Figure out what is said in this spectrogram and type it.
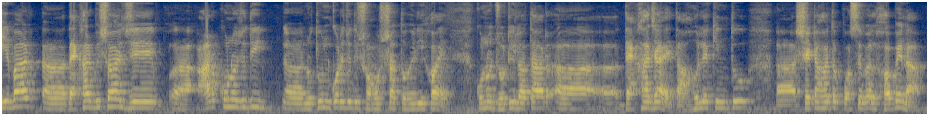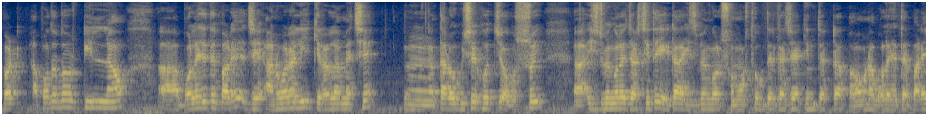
এইবার দেখার বিষয় যে আর কোনো যদি নতুন করে যদি সমস্যা তৈরি হয়, কোনো জটিলতার দেখা যায়, তাহলে কিন্তু সেটা হয়তো পসিবল হবে না। বাট আপাতত টিল নাও বলা যেতে পারে যে আনোয়ার আলী কেরালা ম্যাচে তার অভিষেক হচ্ছে অবশ্যই ইস্টবেঙ্গলের জার্সিতে। এটা ইস্টবেঙ্গল সমর্থকদের কাছে কিন্তু একটা পাওনা বলা যেতে পারে।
